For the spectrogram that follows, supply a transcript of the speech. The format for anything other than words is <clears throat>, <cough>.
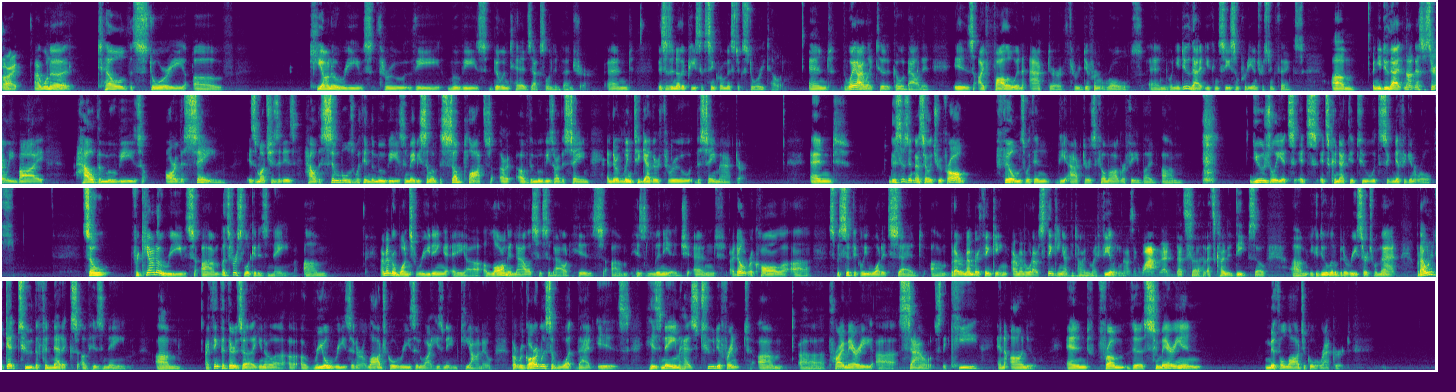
All right. I want to tell the story of Keanu Reeves through the movies Bill and Ted's Excellent Adventure. And this is another piece of synchromystic storytelling. And the way I like to go about it is I follow an actor through different roles. And when you do that, you can see some pretty interesting things. Um, and you do that not necessarily by how the movies are the same as much as it is how the symbols within the movies and maybe some of the subplots are, of the movies are the same and they're linked together through the same actor. And this isn't necessarily true for all films within the actor's filmography, but um, usually it's it's it's connected to with significant roles. So for Keanu Reeves, um, let's first look at his name. Um, I remember once reading a, uh, a long analysis about his um, his lineage, and I don't recall uh, specifically what it said, um, but I remember thinking. I remember what I was thinking at the time and my feeling, and I was like, "Wow, that that's uh, that's kind of deep." So um, you could do a little bit of research on that. But I wanted to get to the phonetics of his name. Um, I think that there's a you know a, a, real reason or a logical reason why he's named Keanu, but regardless of what that is, his name has two different um, uh, primary uh, sounds: the ki and anu, and from the Sumerian mythological record,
